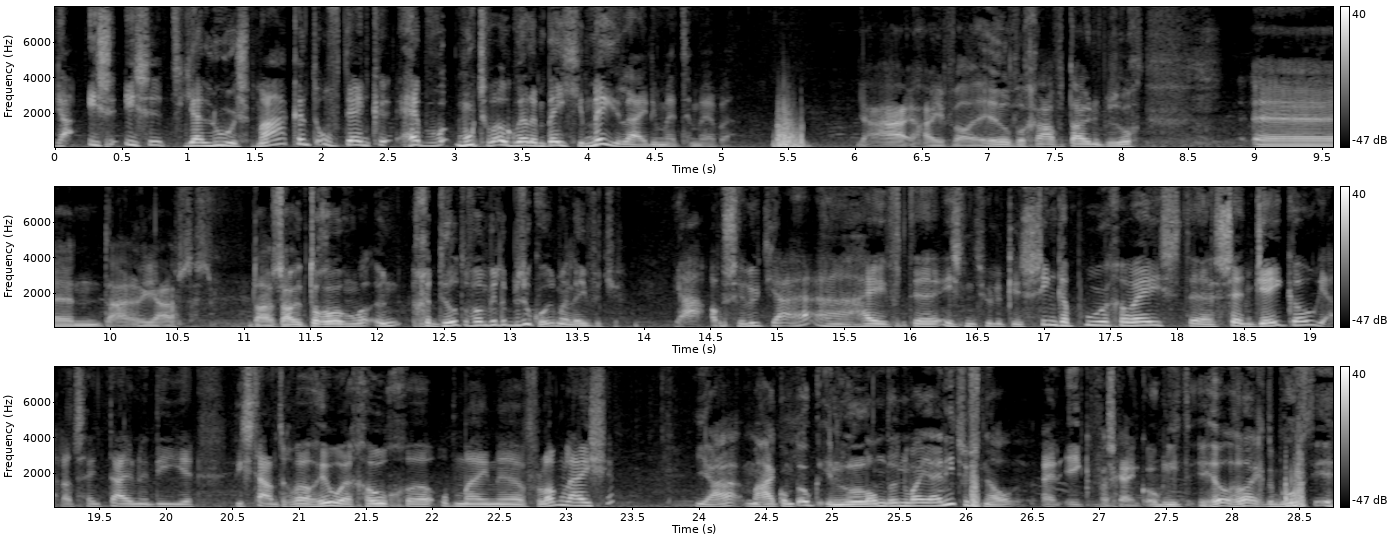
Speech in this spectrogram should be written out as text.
Ja, is, is het jaloersmakend of denken, hebben we, moeten we ook wel een beetje medelijden met hem hebben? Ja, hij heeft wel heel veel gave tuinen bezocht. En daar, ja, daar zou ik toch ook wel een gedeelte van willen bezoeken hoor, in mijn leventje. Ja, absoluut. Ja. Uh, hij heeft, uh, is natuurlijk in Singapore geweest. Uh, San Diego, ja, dat zijn tuinen die, die staan toch wel heel erg hoog op mijn verlanglijstje. Ja, maar hij komt ook in landen waar jij niet zo snel, en ik waarschijnlijk ook niet, heel, heel erg de behoefte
